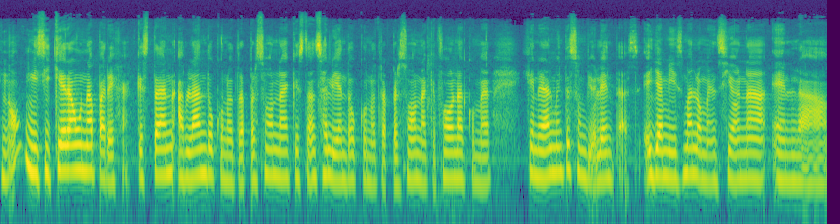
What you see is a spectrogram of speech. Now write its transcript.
¿no? Ni siquiera una pareja, que están hablando con otra persona, que están saliendo con otra persona, que fueron a comer, generalmente son violentas. Ella misma lo menciona en, la,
